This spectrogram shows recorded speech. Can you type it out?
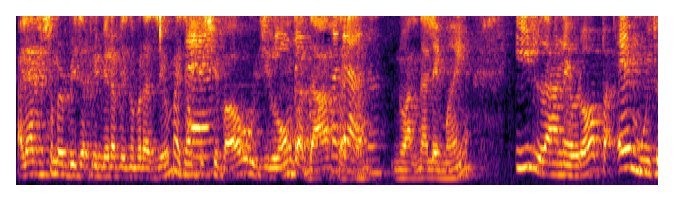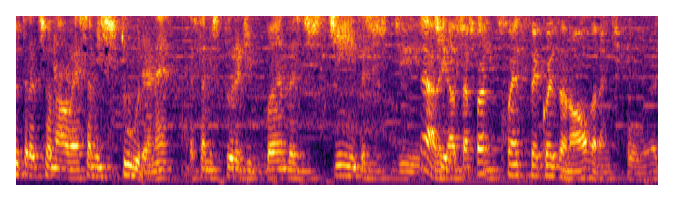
Aliás, o Summer Breeze é a primeira vez no Brasil, mas é um É, festival de sim, longa data né? no- na Alemanha. E lá na Europa é muito tradicional essa mistura, né? Essa mistura de bandas distintas, de, de É, legal até pra distintos. conhecer coisa nova, né? Tipo, é o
